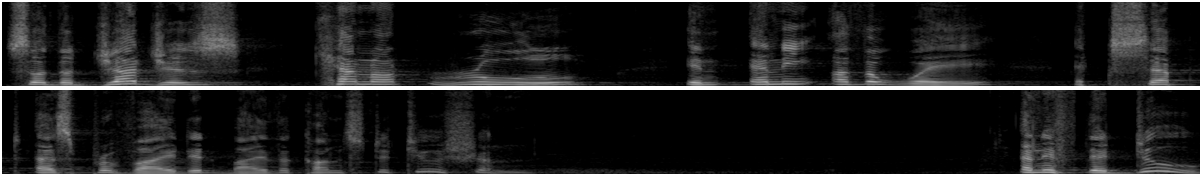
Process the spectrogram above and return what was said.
So the judges cannot rule in any other way except as provided by the Constitution. And if they do,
